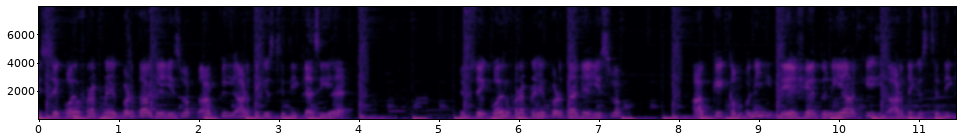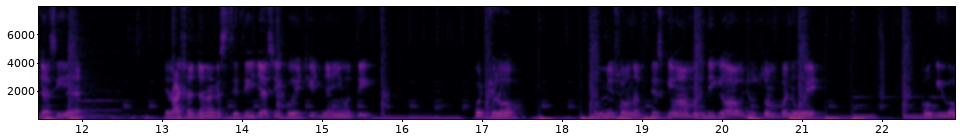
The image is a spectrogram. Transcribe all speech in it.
इससे कोई फ़र्क नहीं पड़ता कि इस वक्त आपकी आर्थिक स्थिति कैसी है। इससे कोई फ़र्क नहीं पड़ता कि इस वक्त आपकी कंपनी, देश या दुनिया की आर्थिक स्थिति कैसी है? निराशाजनक स्थिति जैसी कोई चीज़ नहीं होती। कुछ लोग उन्नीस सौ उनतीस की महामंदी के बावजूद संपन्न हुए, क्योंकि वो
